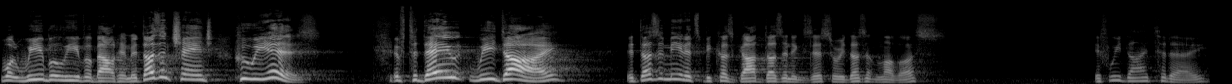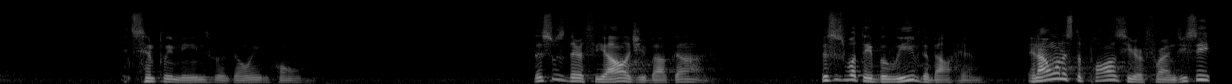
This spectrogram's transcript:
what we believe about him. It doesn't change who he is. If today we die, it doesn't mean it's because God doesn't exist or he doesn't love us. If we die today, it simply means we're going home. This was their theology about God. This is what they believed about him. And I want us to pause here, friends. You see,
